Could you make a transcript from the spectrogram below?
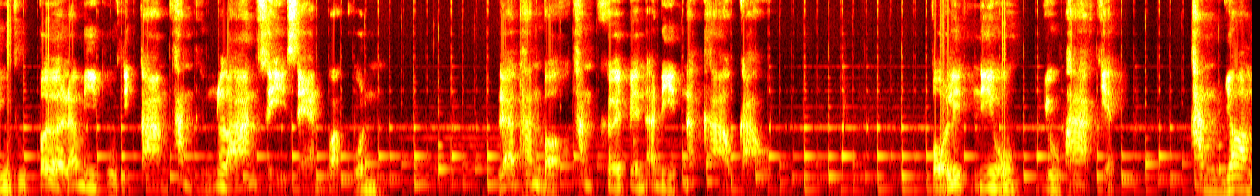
ยูทูบเบอร์แล้วมีผู้ติดตามท่านถึงล้านสี่แสนกว่าคน แล้วท่านบอกท่านเคยเป็นอดีตนักข่าวเก่าโปลิสนิวอยู่ภาคเจ็ดท่านย่อม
